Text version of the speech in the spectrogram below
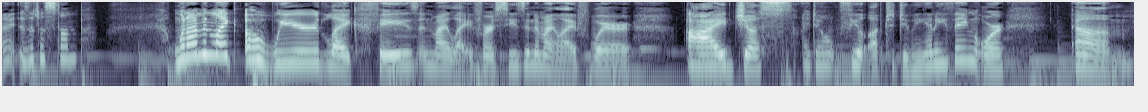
eh, is it a stump? when I'm in like a weird like phase in my life or a season in my life where I just I don't feel up to doing anything or um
